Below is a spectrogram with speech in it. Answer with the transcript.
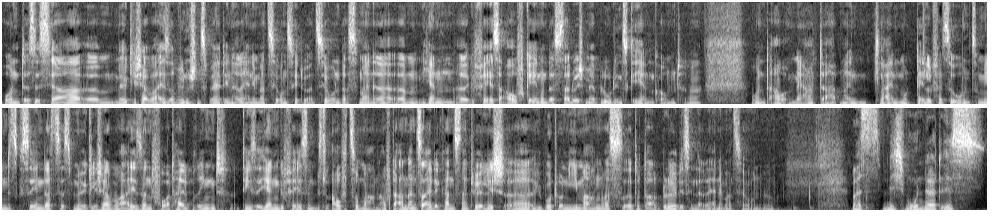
Und das ist ja ähm, möglicherweise wünschenswert in einer Reanimationssituation, dass meine ähm, Hirngefäße aufgehen und dass dadurch mehr Blut ins Gehirn kommt. Und auch, ja, da hat man in kleinen Modellversuchen zumindest gesehen, dass das möglicherweise einen Vorteil bringt, diese Hirngefäße ein bisschen aufzumachen. Auf der anderen Seite kann es natürlich äh, Hypotonie machen, was äh, total blöd ist in der Reanimation. Ja. Was mich wundert, ist,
